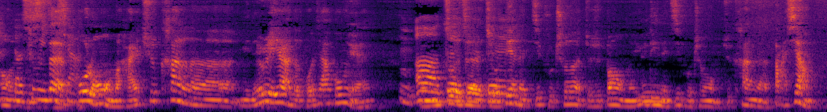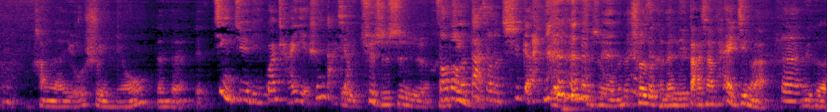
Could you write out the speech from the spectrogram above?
哦要，其实，在注意一下。波隆我们还去看了米内瑞亚的国家公园。嗯我啊，们坐着酒店的吉普车，就是帮我们预定的吉普车，我们去看了大象，看了有水牛等等。近距离观察野生大象，，确实是遭到了大象的驱赶。对，就是我们的车子可能离大象太近了，嗯，那个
